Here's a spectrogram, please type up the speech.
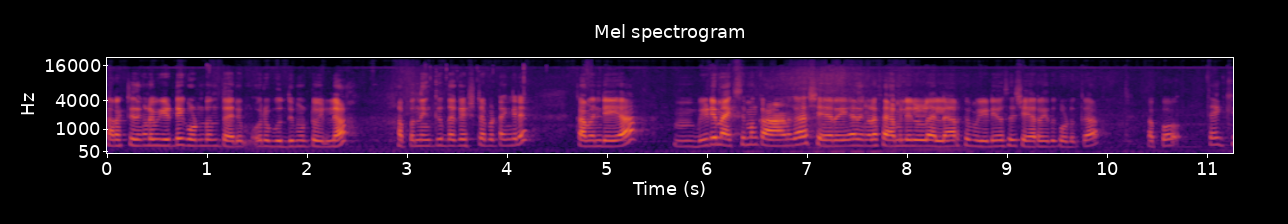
കറക്റ്റ് നിങ്ങളുടെ വീട്ടിൽ കൊണ്ടുവന്ന് തരും. ഒരു ബുദ്ധിമുട്ടും ഇല്ല. അപ്പം നിങ്ങൾക്ക് ഇതൊക്കെ ഇഷ്ടപ്പെട്ടെങ്കിൽ കമന്റ് ചെയ്യുക. വീഡിയോ മാക്സിമം കാണുക ഷെയർ ചെയ്യുക. നിങ്ങളുടെ ഫാമിലിയിലുള്ള എല്ലാവർക്കും വീഡിയോസ് ഷെയർ ചെയ്ത് കൊടുക്കുക. അപ്പോൾ താങ്ക്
